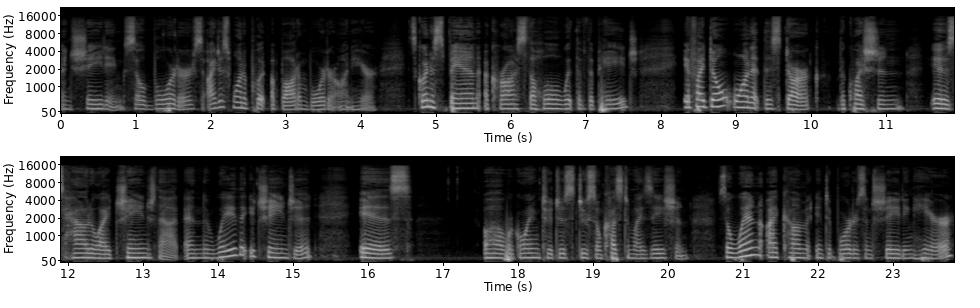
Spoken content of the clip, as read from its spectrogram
and shading, so borders, I just want to put a bottom border on here. It's going to span across the whole width of the page. If I don't want it this dark, the question is how do I change that? And the way that you change it is uh, we're going to just do some customization. So when I come into borders and shading here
